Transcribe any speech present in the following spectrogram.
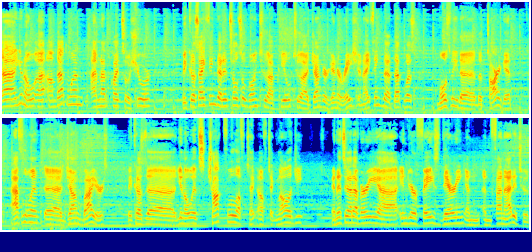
Uh, you know, uh, on that one, I'm not quite so sure because I think that it's also going to appeal to a younger generation. I think that that was mostly the the target, affluent uh, young buyers, because uh, you know it's chock full of te- of technology, and it's got a very uh, in your face, daring and, and fun attitude.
